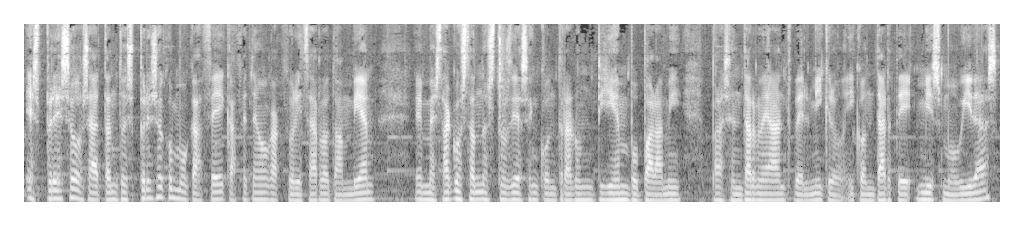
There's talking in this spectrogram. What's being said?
expreso, o sea, tanto expreso como café, café tengo que actualizarlo también. Eh, me está costando estos días encontrar un tiempo para mí, para sentarme delante del micro y contarte mis movidas,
